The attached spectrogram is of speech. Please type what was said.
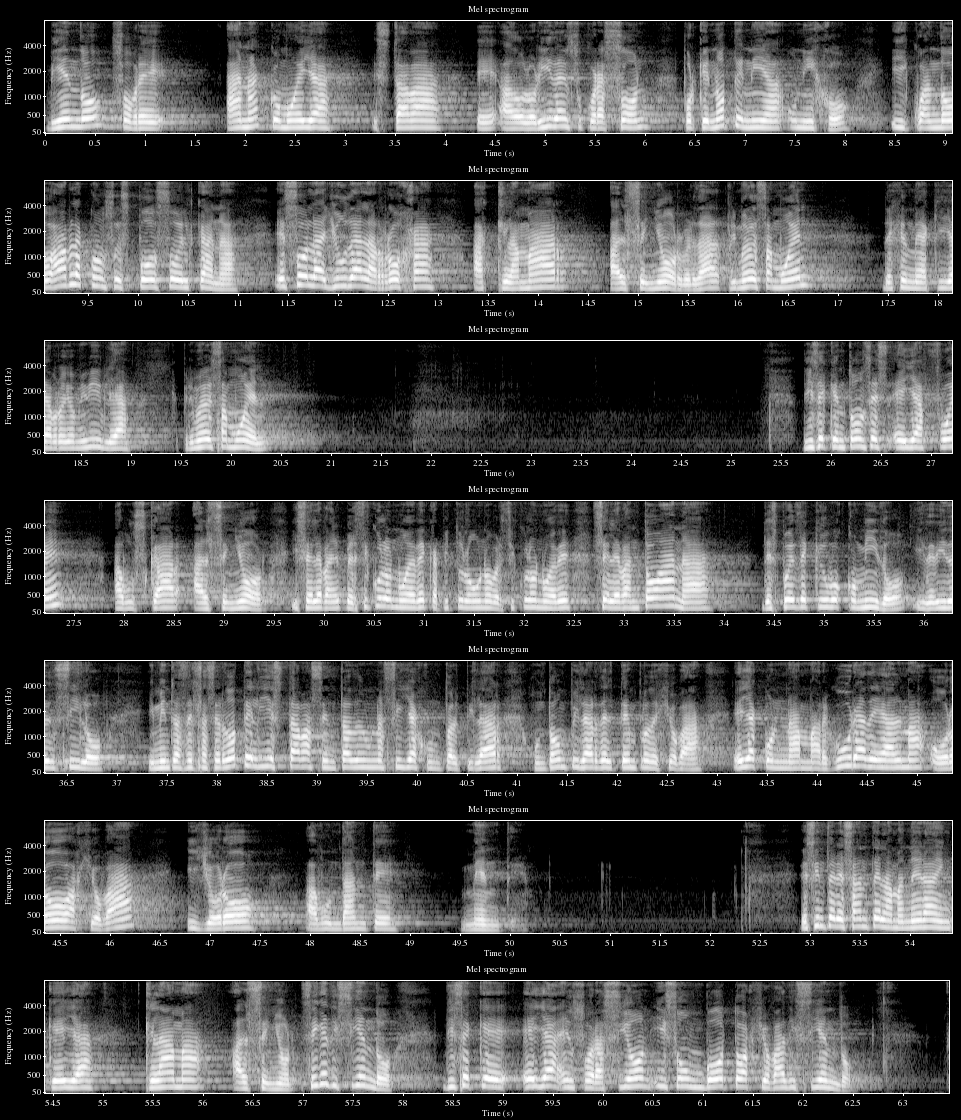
viendo sobre Ana, cómo ella estaba eh, adolorida en su corazón porque no tenía un hijo y cuando habla con su esposo el Cana, eso la ayuda, la arroja a clamar al Señor, ¿verdad? Primero de Samuel, déjenme aquí, abro yo mi Biblia, primero de Samuel Dice que entonces ella fue a buscar al Señor y se levantó, versículo 9, capítulo 1, versículo 9, se levantó Ana después de que hubo comido y bebido en Silo y mientras el sacerdote Elí estaba sentado en una silla junto al pilar, junto a un pilar del templo de Jehová, ella con amargura de alma oró a Jehová y lloró abundantemente. Es interesante la manera en que ella clama al Señor. Sigue diciendo, dice que ella en su oración hizo un voto a Jehová diciendo,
